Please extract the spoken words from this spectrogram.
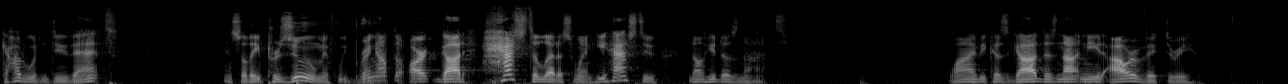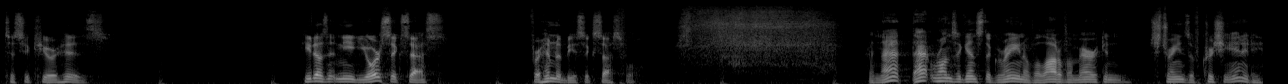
God wouldn't do that. And so they presume if we bring out the ark, God has to let us win. He has to. No, he does not. Why? Because God does not need our victory to secure his. He doesn't need your success for him to be successful. And that, that runs against the grain of a lot of American strains of Christianity.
